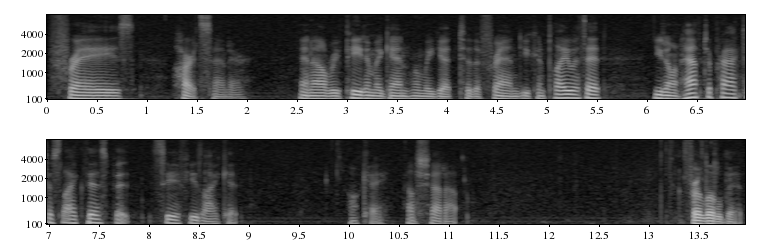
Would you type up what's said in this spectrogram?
phrase, heart center. And I'll repeat them again when we get to the friend. You can play with it. You don't have to practice like this, but see if you like it. Okay, I'll shut up for a little bit.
